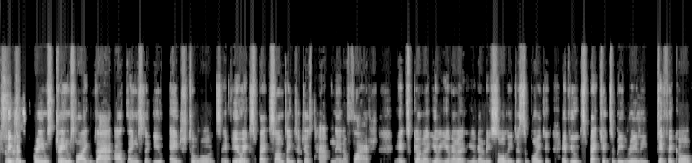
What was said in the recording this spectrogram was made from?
So because dreams dreams like that are things that you edge towards. If you expect something to just happen in a flash it's gonna you're, you're gonna you're gonna be sorely disappointed. If you expect it to be really difficult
